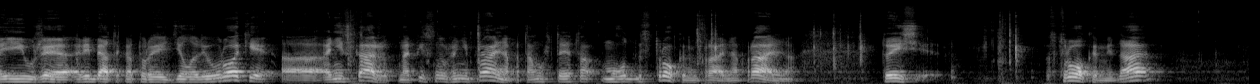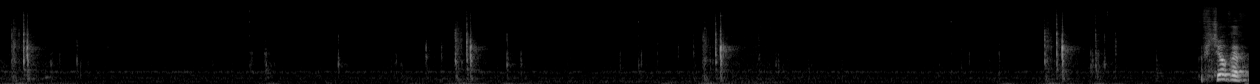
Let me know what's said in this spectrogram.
И уже ребята, которые делали уроки, а, они скажут, написано уже неправильно, потому что это могут быть строками правильно, правильно. То есть строками, да, Все как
